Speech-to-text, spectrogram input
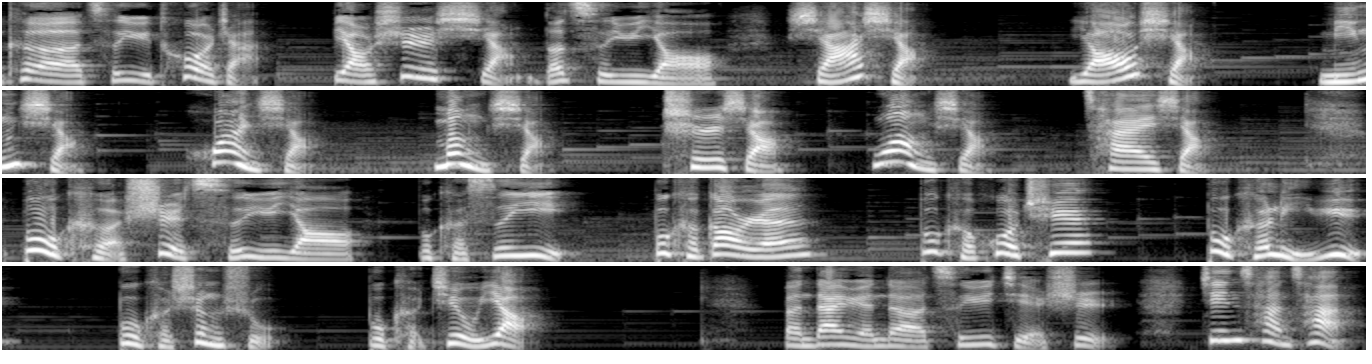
课词语拓展表示想的词语有：遐想、遥想、冥想、幻想、梦想、痴想、妄想、猜想。不可视词语有：不可思议。不可告人，不可或缺，不可理喻，不可胜数，不可救药。本单元的词语解释：金灿灿，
